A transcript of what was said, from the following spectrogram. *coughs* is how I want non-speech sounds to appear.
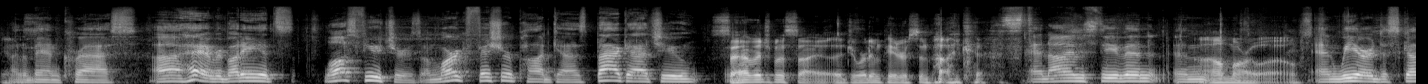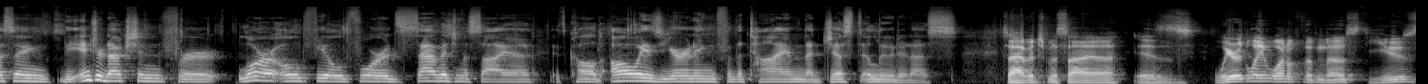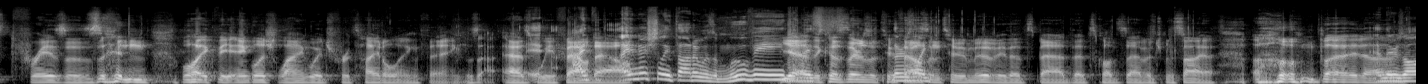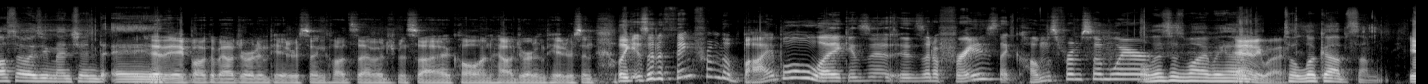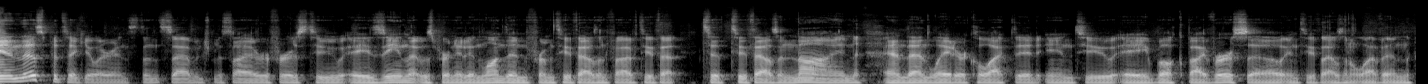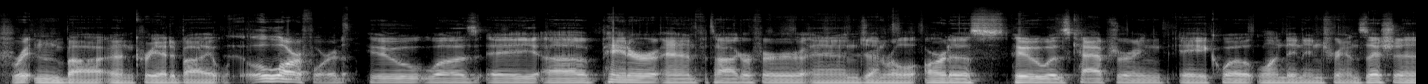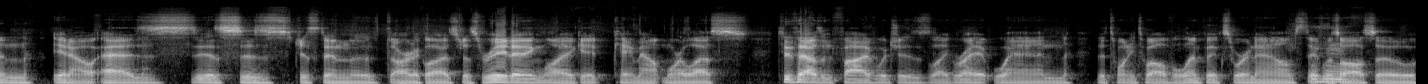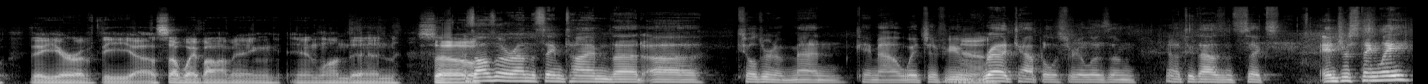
By the band Crass. Uh, hey everybody, it's Lost Futures, a Mark Fisher podcast, back at you. Savage Messiah, a Jordan Peterson *laughs* podcast. And I'm Steven, and I'm Marlow. and we are discussing the introduction for Laura Oldfield Ford's Savage Messiah. It's called Always Yearning for the Time That Just Eluded Us. Savage Messiah is weirdly one of the most used phrases *laughs* in like the English language for titling things, as we found I, out. I initially thought it was a movie. yeah, because there's a there's, like- 2002 movie that's bad that's called Savage Messiah. *laughs* Um, but um, and there's also, as you mentioned, a a, a book about Jordan Peterson called Savage Messiah, calling how Jordan Peterson like is it a thing from the Bible? Like is it is it a phrase that comes from somewhere? Well, this is why we have Anyway. to look up some. In this particular instance, Savage Messiah refers to a zine that was printed in London from 2005 to to 2009, and then later collected into a book by Verso in 2011, written by and created by Laura Ford, who was a uh, painter and photographer and general artist who was capturing a quote London in transition you know, as this is just in the article I was just reading, like it came out more or less 2005, which is like right when the 2012 Olympics were announced. It was also the year of the uh, subway bombing in London. So It's also around the same time that uh, Children of Men came out, which, if you Yeah. read Capitalist Realism, you know, 2006, interestingly,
